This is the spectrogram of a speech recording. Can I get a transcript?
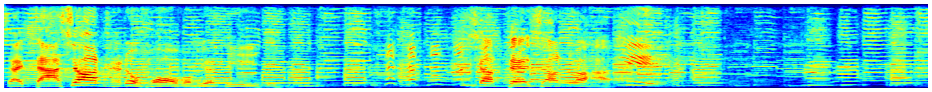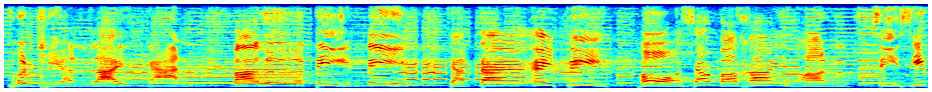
ใส่จ่าซ่อนเห็นพ่อบอกเพียงพี่ชัดแต่ชัดว่านี่ เพิ่นเขียนรายการมาเฮอตีนี่จะแต่ไอ้พี่พ่อสามาคายหันสี่สิบ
